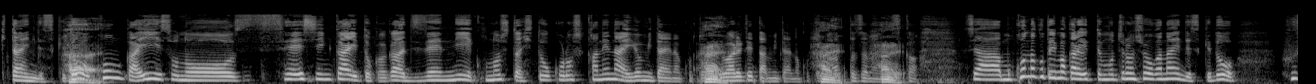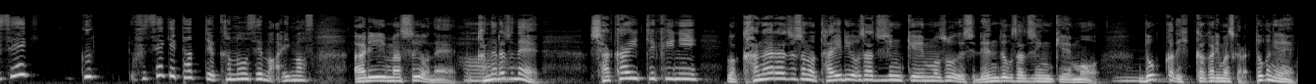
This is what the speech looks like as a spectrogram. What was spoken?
きたいんですけど、はい。今回その精神科医とかが事前にこの人は人を殺しかねないよみたいなことをはい。言われてたみたいなことがあったじゃないですか。はい。じゃあもうこんなこと今から言ってもちろんしょうがないんですけど、防ぐ、防げたっていう可能性もありますか？ありますよね。は。あ。必ずね、社会的には必ずその大量殺人系もそうですし、連続殺人系も、どっかで引っかかりますから。特にね、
